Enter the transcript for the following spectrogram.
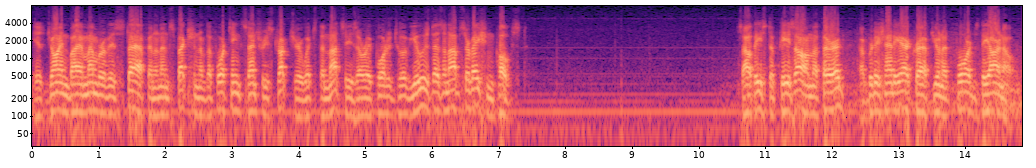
is joined by a member of his staff in an inspection of the 14th century structure which the Nazis are reported to have used as an observation post. Southeast of Pisa on the 3rd, a British anti-aircraft unit fords the Arno.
